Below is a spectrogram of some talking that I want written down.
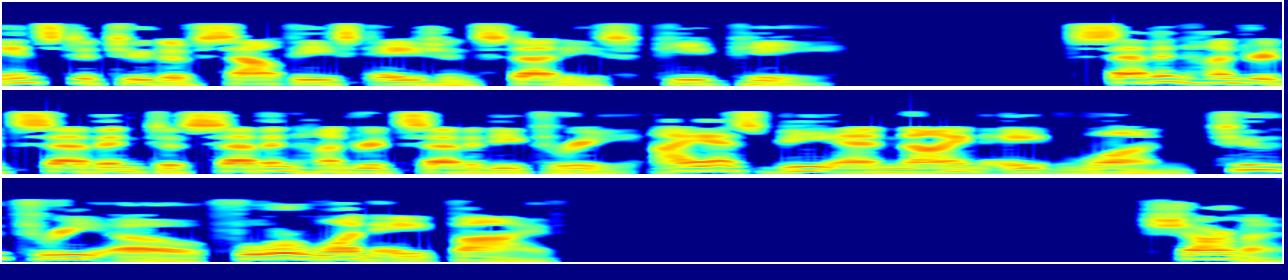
Institute of Southeast Asian Studies, pp. 707 to 773, ISBN 981-230-4185. Sharma,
